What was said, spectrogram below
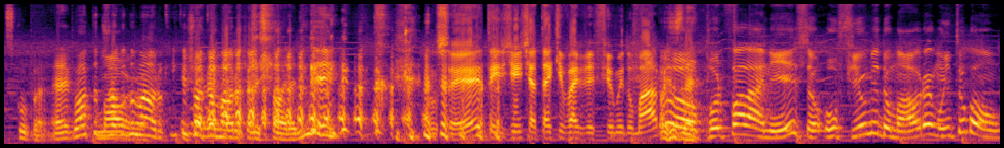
desculpa, é igual todo Mauro. jogo do Mauro. Quem que joga Mauro pela história? Ninguém. Não sei, tem gente até que vai ver filme do Ô, é. Por falar nisso, o filme do Mauro é muito bom.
